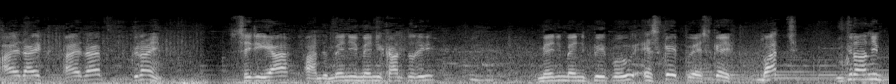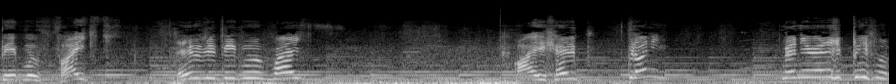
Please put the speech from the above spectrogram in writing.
I like, I love Ukraine. Syria and many, many country. Many, many people escape, escape. But Ukrainian people fight. Every people fight. I help Ukraine. Many, many people.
